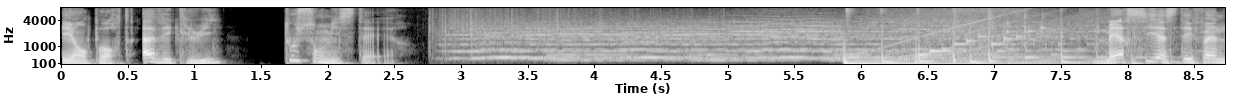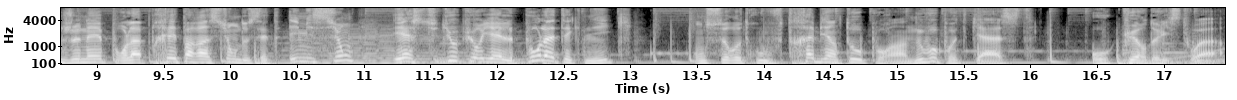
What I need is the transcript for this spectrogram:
et emporte avec lui tout son mystère. Merci à Stéphane Genet pour la préparation de cette émission et à Studio Pluriel pour la technique. On se retrouve très bientôt pour un nouveau podcast au cœur de l'histoire.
